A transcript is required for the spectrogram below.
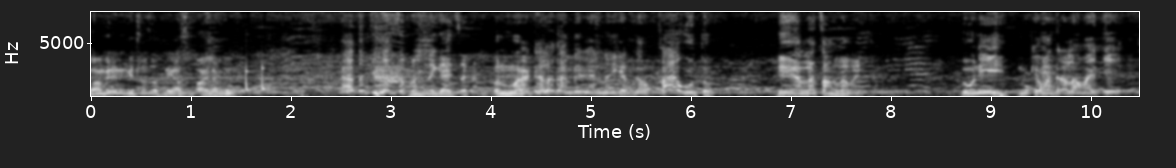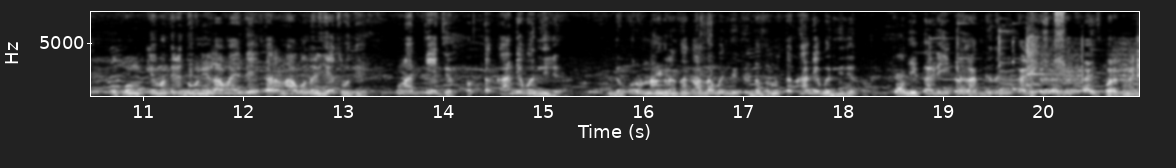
गांभीर्याने घेतलं जात नाही असं पाहायला मिळतं. आता ती त्यांचा प्रश्न घ्यायचा का? पण मराठ्याला गांभीर्यानं नाही घेतल्यावर काय होतं? हे यांना चांगला माहिती दोन्ही मुख्यमंत्र्याला माहिती आहे उपमुख्यमंत्री दोन्हीला माहिती आहे कारण अगोदर हेच होते. पुन्हा तेच आहेत. फक्त खांदे बदलिले इथं करून नांगराचा खांदा बदलिते तसं नुसतं खांदे बदलिले इकडे इकडे घातले तर इकडे इकडे घातले तर काहीच फरक नाही.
